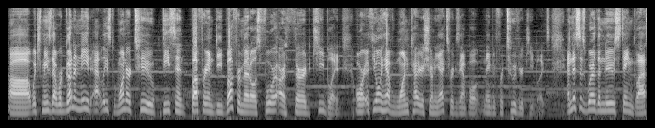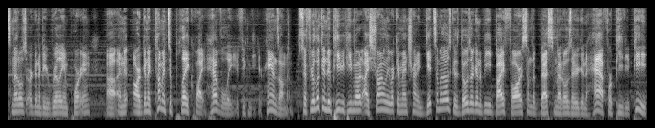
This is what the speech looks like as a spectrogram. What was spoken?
Uh, which means that we're gonna need at least one or two decent buffer and debuffer medals for our third Keyblade. Or if you only have one Kairi and Xion EX, for example, maybe for two of your Keyblades. And this is where the new stained glass medals are gonna be really important uh, and are going to come into play quite heavily if you can get your hands on them. So if you're looking to do PvP mode, I strongly recommend trying to get some of those because those are going to be by far some of the best medals that you're going to have for PvP.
